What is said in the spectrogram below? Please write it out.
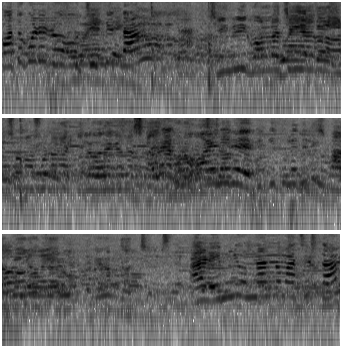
কত করে রো- চিংড়ির দাম? চিংড়ি গলদা চিংড়ি এখন আটশো নশো টাকা কিলো হয়ে গেছে সাইজ মাছটা। ইলিশ মাছ বারো তেরো এরকম যাচ্ছে। আর এমনি অন্যান্য মাছের দাম?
